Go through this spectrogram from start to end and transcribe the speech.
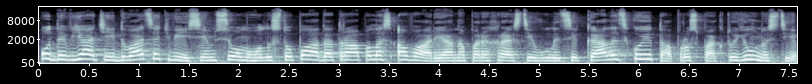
О 9.28 7 листопада трапилась аварія на перехресті вулиці Келецької та проспекту Юності.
